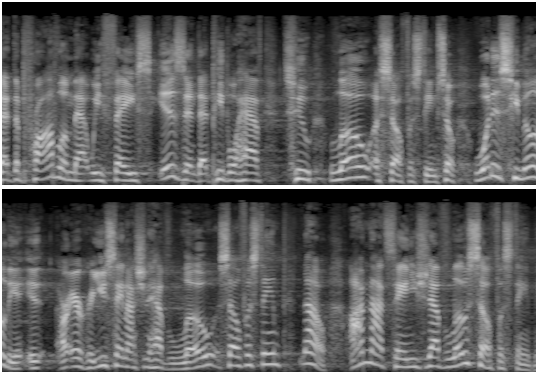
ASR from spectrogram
That the problem that we face isn't that people have too low a self esteem. So, what is humility? Is, or Eric, are you saying I should have low self esteem? No, I'm not saying you should have low self esteem,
